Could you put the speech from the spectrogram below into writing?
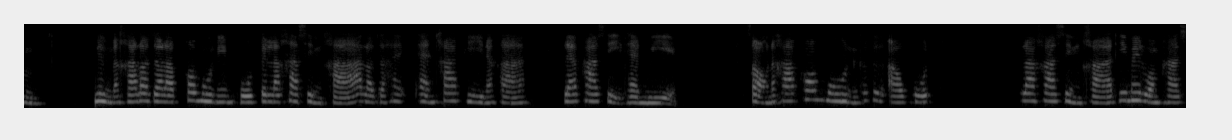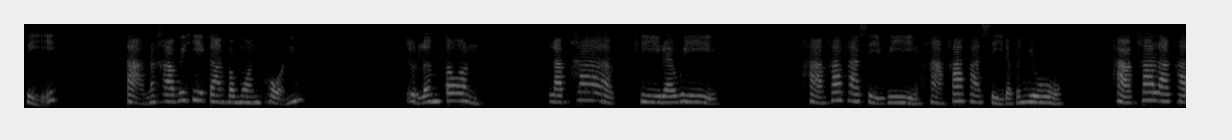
มหนึ่งนะคะ เราจะรับข้อมูล input เป็นราคาสินค้า เราจะให้แทนค่า p นะคะ และภาษีแทน v สองนะคะ ข้อมูลก็คือ output ราคาสินค้าที่ไม่รวมภาษีสามนะคะ วิธีการประมวลผล จุดเริ่มต้น รับค่า p และ v หาค่าภาษี V หาค่าภาษี W หาค่าราคา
